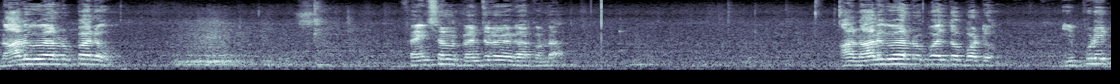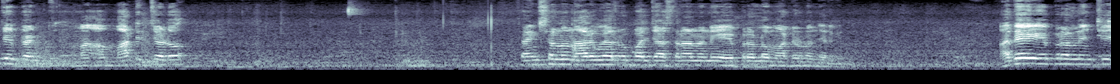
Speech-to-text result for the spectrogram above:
నాలుగు వేల రూపాయలు పెన్షన్లు పెంచడమే కాకుండా ఆ నాలుగు వేల రూపాయలతో పాటు ఇప్పుడైతే మా- మాట ఇచ్చాడో పెన్షన్లు నాలుగు వేల రూపాయలు చేస్తున్నానని ఏప్రిల్లో మాట్లాడడం జరిగింది. అదే ఏప్రిల్ నుంచి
